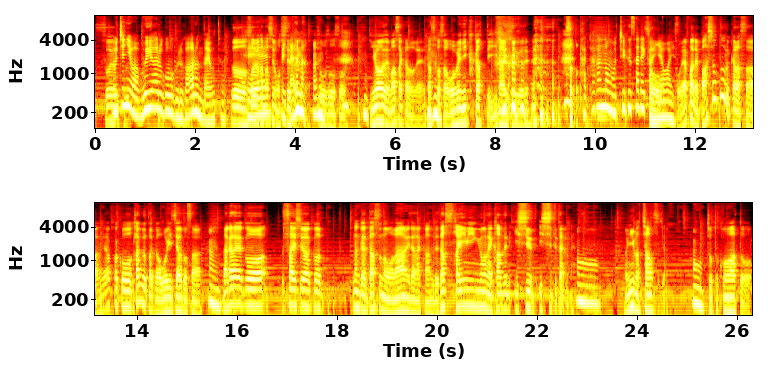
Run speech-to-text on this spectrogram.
そういう。うちには VR ゴーグルがあるんだよってそうそうそういう話もしてた。たそうそうそう。今までまさかのね夏子さんお目にかかっていないというね。そう。宝の持ち腐れ感やばいっす。やっぱね場所取るからさやっぱこう家具とか置いちゃうとさうん。なかなかこう最初はこうなんか出すのもなみたいな感じで出すタイミングをね完全に一し一してたよね。あ今チャンスじゃん。ーうん。ちょっとこの後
